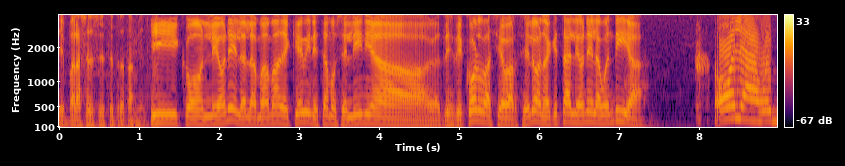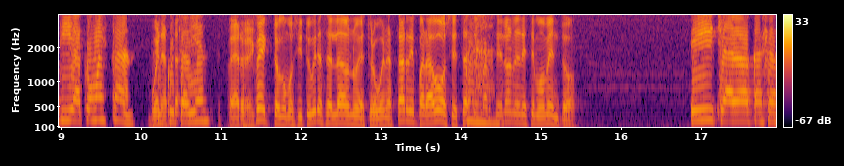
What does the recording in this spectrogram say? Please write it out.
eh, para hacerse este tratamiento. Y con Leonela, la mamá de Kevin, estamos en línea desde Córdoba hacia Barcelona. ¿Qué tal, Leonela? Buen día. Hola, buen día, ¿cómo están? Buenas ¿Se escucha bien? Perfecto, como si estuvieras al lado nuestro. Buenas tardes para vos. Estás en Barcelona en este momento. Sí, claro, acá ya,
